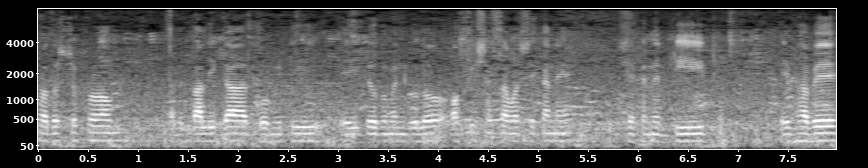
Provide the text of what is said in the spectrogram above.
সদস্য ফর্ম তাদের তালিকা কমিটি এই ডকুমেন্টগুলো অফিস আছে আমার সেখানে। সেখানে ডিট এভাবে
